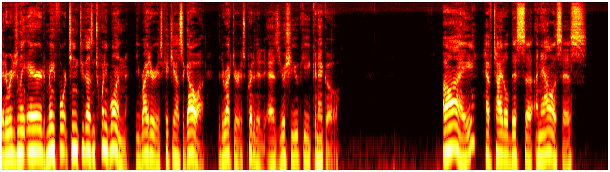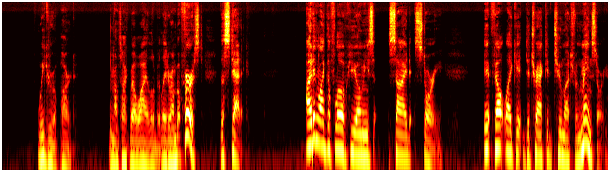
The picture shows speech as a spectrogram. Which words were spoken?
It originally aired May 14, 2021. The writer is Keiichi Hasegawa. The director is credited as Yoshiyuki Kaneko. I have titled this uh, analysis We Grew Apart. And I'll talk about why a little bit later on. But first, the static. I didn't like the flow of Koyomi's side story. It felt like it detracted too much from the main story.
